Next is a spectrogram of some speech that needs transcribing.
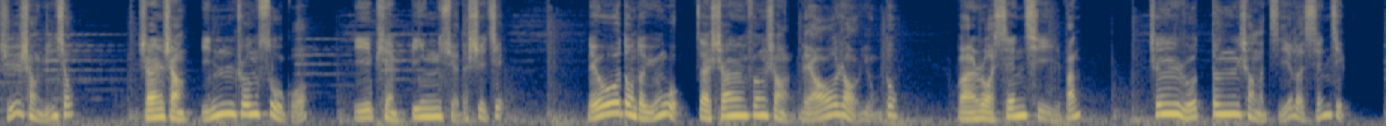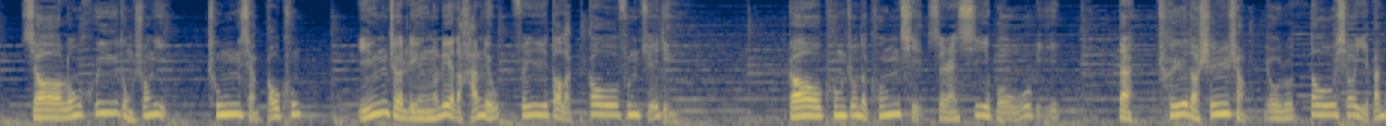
直上云霄，山上银装素裹，一片冰雪的世界，流动的云雾在山峰上缭绕涌动，宛若仙气一般，真如登上了极乐仙境。小龙挥动双翼，冲向高空，迎着凛冽的寒流飞到了高峰绝顶。高空中的空气虽然稀薄无比，但吹到身上犹如刀削一般，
